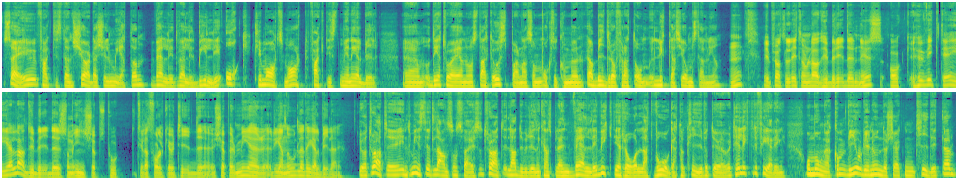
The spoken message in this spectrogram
så är ju faktiskt den körda kilometern väldigt, väldigt billig och klimatsmart faktiskt med en elbil. Um, och det tror jag är en av de starka usparna som också kommer ja, bidra för att om, lyckas i omställningen. Mm. Vi pratade lite om laddhybrid laddhybrider nyss. Och hur viktiga är laddhybrider som inköpsport till att folk över tid eh, köper mer renodlade elbilar? Jag tror att, eh, inte minst i ett land som Sverige, så tror jag att laddhybriden kan spela en väldigt viktig roll att våga ta klivet över till elektrifiering. Och många kom, vi gjorde en undersökning tidigt där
